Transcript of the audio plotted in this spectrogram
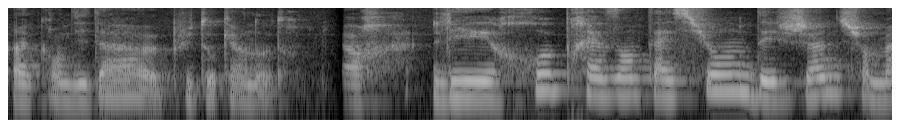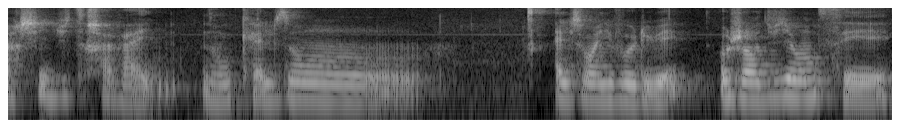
un candidat plutôt qu'un autre. Alors, les représentations des jeunes sur le marché du travail. Donc, elles ont, elles ont évolué. Aujourd'hui, on sait,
